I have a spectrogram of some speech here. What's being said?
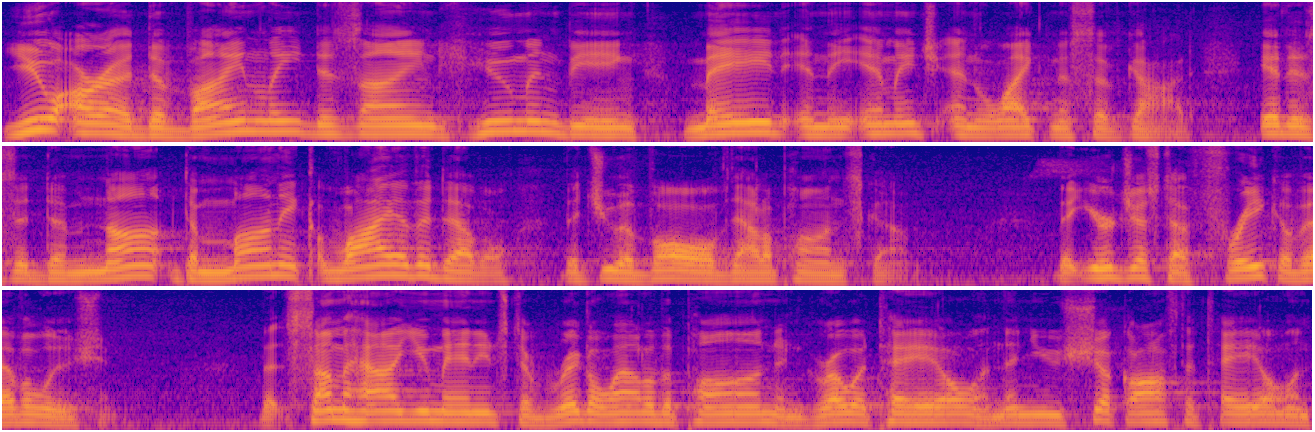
You are a divinely designed human being made in the image and likeness of God. It is a demonic lie of the devil that you evolved out of pond scum, that you're just a freak of evolution that somehow you managed to wriggle out of the pond and grow a tail, and then you shook off the tail and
